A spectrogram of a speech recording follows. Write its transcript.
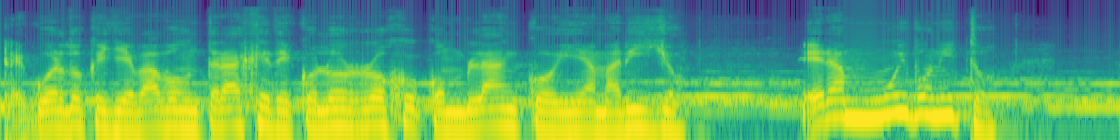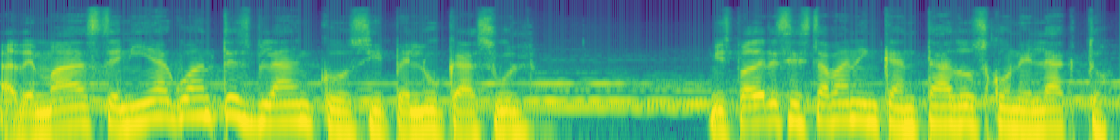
Recuerdo que llevaba un traje de color rojo con blanco y amarillo. Era muy bonito. Además tenía guantes blancos y peluca azul. Mis padres estaban encantados con el acto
